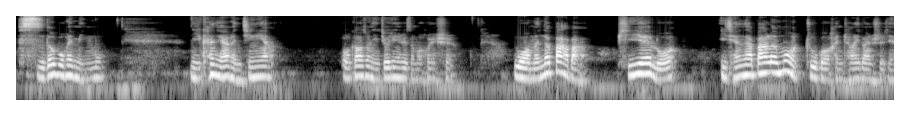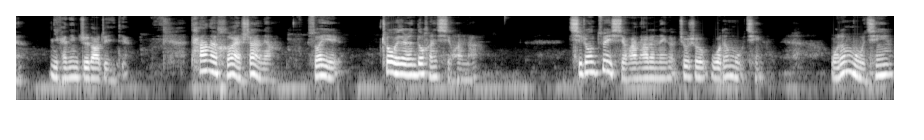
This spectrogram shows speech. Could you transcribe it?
死都不会瞑目。你看起来很惊讶，我告诉你究竟是怎么回事。我们的爸爸皮耶罗以前在巴勒莫住过很长一段时间，你肯定知道这一点。他呢和蔼善良，所以周围的人都很喜欢他。其中最喜欢他的那个就是我的母亲。我的母亲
